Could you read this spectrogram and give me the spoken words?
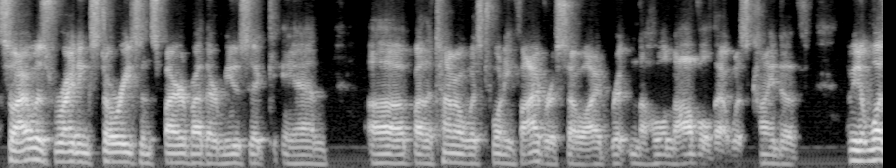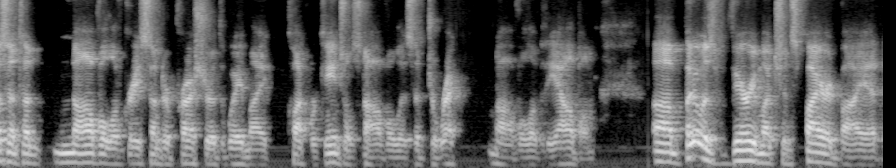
so I was writing stories inspired by their music and uh, by the time I was 25 or so I'd written the whole novel that was kind of I mean it wasn't a novel of Grace Under Pressure the way my Clockwork Angels novel is a direct novel of the album um, but it was very much inspired by it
